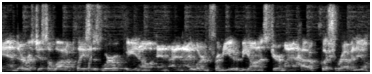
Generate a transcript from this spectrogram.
and there was just a lot of places where you know, and and I learned from you to be honest, Jeremiah, how to push revenue.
